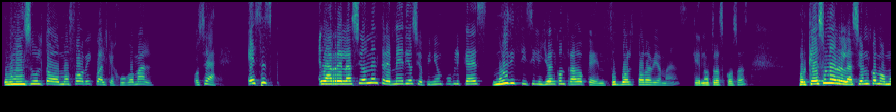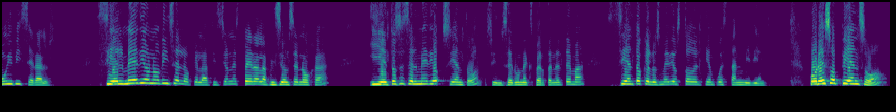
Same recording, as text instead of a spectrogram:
Un insulto homofóbico al que jugó mal. O sea, esa es, la relación entre medios y opinión pública es muy difícil y yo he encontrado que en fútbol todavía más que en otras cosas, porque es una relación como muy visceral. Si el medio no dice lo que la afición espera, la afición se enoja y entonces el medio, siento, sin ser una experta en el tema, siento que los medios todo el tiempo están midiendo. Por eso pienso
